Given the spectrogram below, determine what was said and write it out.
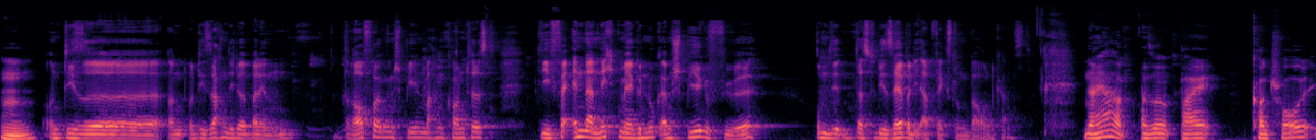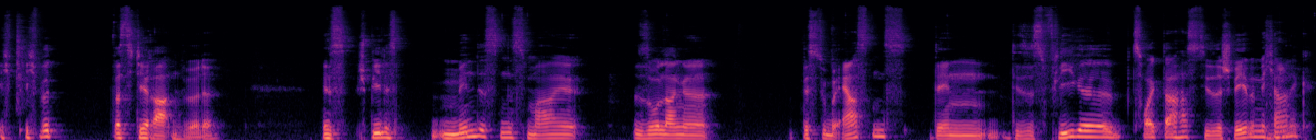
mhm. Und diese und, und die Sachen, die du bei den darauffolgenden Spielen machen konntest, die verändern nicht mehr genug am Spielgefühl, um die, dass du dir selber die Abwechslung bauen kannst. Naja, also bei Control, ich, ich würde, was ich dir raten würde, ist, spiel es mindestens mal so lange, bis du erstens den, dieses Fliegezeug da hast, diese Schwebemechanik.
